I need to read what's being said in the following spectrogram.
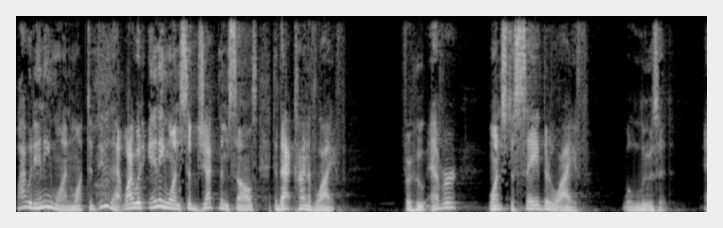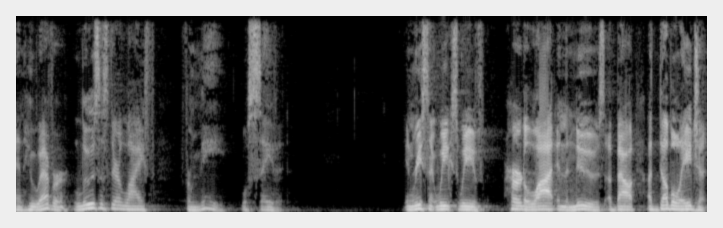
Why would anyone want to do that? Why would anyone subject themselves to that kind of life? For whoever wants to save their life will lose it. And whoever loses their life for me will save it. In recent weeks, we've heard a lot in the news about a double agent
